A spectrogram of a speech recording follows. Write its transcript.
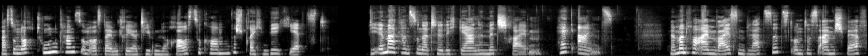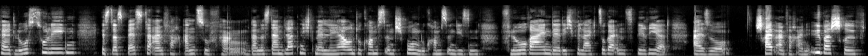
Was du noch tun kannst, um aus deinem kreativen Loch rauszukommen, besprechen wir jetzt. Wie immer kannst du natürlich gerne mitschreiben. Hack 1. Wenn man vor einem weißen Blatt sitzt und es einem schwerfällt loszulegen, ist das Beste einfach anzufangen. Dann ist dein Blatt nicht mehr leer und du kommst in Schwung. Du kommst in diesen Flow rein, der dich vielleicht sogar inspiriert. Also schreib einfach eine Überschrift,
